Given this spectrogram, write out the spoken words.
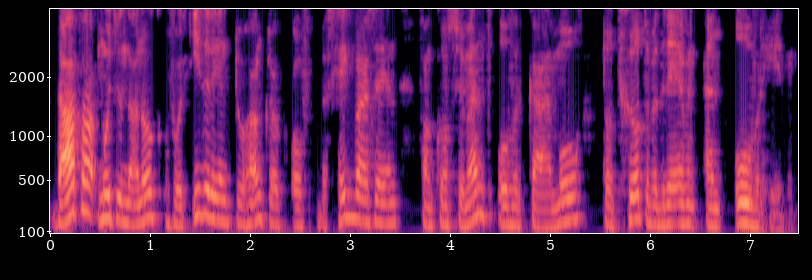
Data moeten dan ook voor iedereen toegankelijk of beschikbaar zijn, van consument over KMO tot grote bedrijven en overheden.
